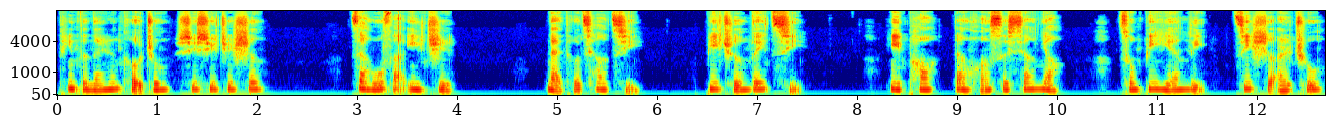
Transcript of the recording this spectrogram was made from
听得男人口中嘘嘘之声，再无法抑制，奶头翘起，逼唇微起，一泡淡黄色香尿从鼻眼里激射而出，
